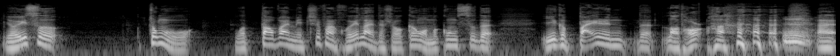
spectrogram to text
有一次中午我到外面吃饭回来的时候，跟我们公司的一个白人的老头儿哈，呃，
